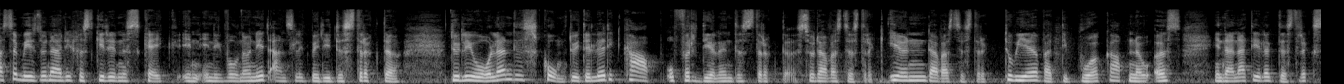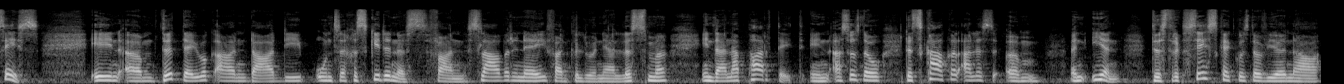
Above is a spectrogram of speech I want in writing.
as jy mens nou na die geskiedenis kyk en en ek wil nou net aansluit by die distrikte. Toe die Hollanders kom, toe het hulle die Kaap opverdeel in distrikte. So daar was distrik 1, daar was distrik 2 wat die Bo-Kaap nou is en dan natuurlik distrik 6. En ehm um, dit dui ook aan daardie ons geskiedenis van slawerny, van kolonialisme en dan apartheid. En as ons nou dit skakel alles ehm um, in een distrik 6 kyk ons nou weer na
